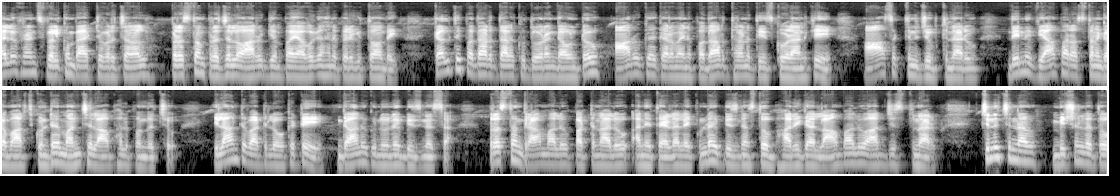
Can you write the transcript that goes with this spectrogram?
Hello friends welcome back to our channel ప్రస్తుతం ప్రజల్లో ఆరోగ్యంపై అవగాహన పెరుగుతోంది. కల్తీ పదార్థాలకు దూరంగా ఉంటూ ఆరోగ్యకరమైన పదార్థాలను తీసుకోవడానికి ఆసక్తిని చూపుతున్నారు. దీన్ని వ్యాపారస్థనంగా మార్చుకుంటే మంచి లాభాలు పొందొచ్చు. ఇలాంటి వాటిలో ఒకటి గానుగు నూనె బిజినెస్ ప్రస్తుతం గ్రామాలు పట్టణాలు అనే తేడా లేకుండా ఈ బిజినెస్తో భారీగా లాభాలు ఆర్జిస్తున్నారు. చిన్న చిన్న మిషన్లతో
